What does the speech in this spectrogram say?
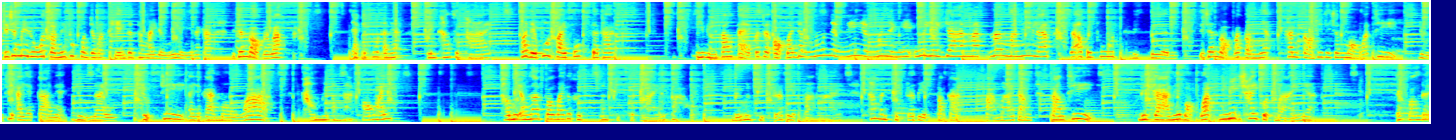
ดิฉันไม่รู้ว่าตอนนี้ทุกคนจะมาเถียงกันทำไมอย่างนี้อย่างนี้นะคะดิฉันบอกเลยว่าอยากจะพูดอันเนี้ย เป็นครั้งสุดท้ายเพราะเดี๋ยวพูดไปปุ๊บนะคะอีหวีเป้าแตกก็จะออกมาอย่างนู้นอย่างนี้อย่างนู้นอย่างนี้อุ้ยยานมานั่นมานี่แล้ว แล้วเอาไปพูดบิดเบือนดิฉันบอกว่าตอนนี้ขั้นตอนที่ดิฉันมองว่าที่อยู่ที่อายการเนี่ยอยู่ในจุดที่อายการมองว่า เขามีอำนาจฟ้องไหมเขามีอำนาจฟ้องไหมก็คือมันผิดกฎหมายหรือเปล่า หรือมันผิดระเบียบป่าไม้ถ้ามันผิดระเบียบประกาศป่าไม้ตามตามที่ดีกานี่บอกว่าไม่ใช่กฎหมายเนี่ยจะฟ้องได้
